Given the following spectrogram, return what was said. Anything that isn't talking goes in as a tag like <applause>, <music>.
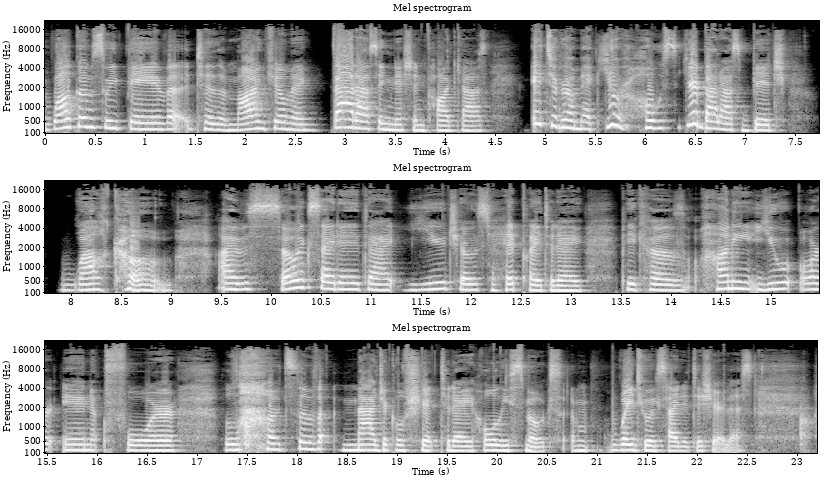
Welcome, sweet babe, to the Mind Fuel Meg Badass Ignition podcast. It's your girl Meg, your host, your badass bitch. Welcome. I'm so excited that you chose to hit play today because, honey, you are in for lots of magical shit today. Holy smokes. I'm way too excited to share this.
